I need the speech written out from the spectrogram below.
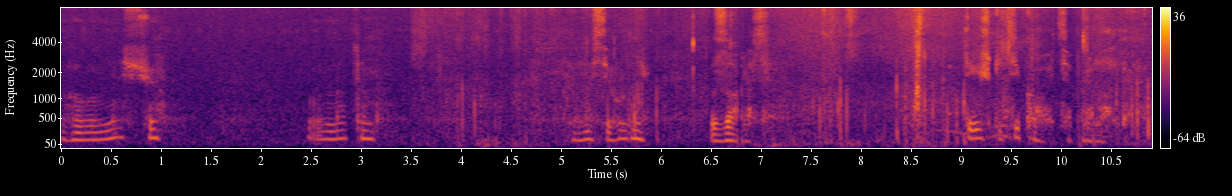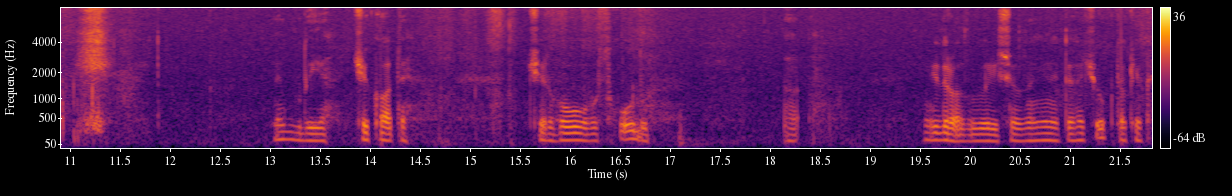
Головне, що вона там вона сьогодні зараз трішки цікавиться приманками. Не буду я чекати чергового сходу. Відразу вирішив замінити гачок, так як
